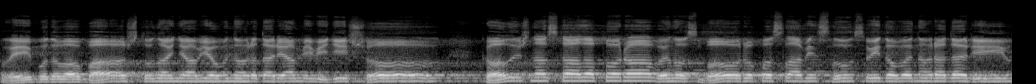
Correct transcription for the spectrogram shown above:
вибудував башту, найняв його виноградарям і відійшов. Коли ж настала пора винозбору, послав він слуг свій до виноградарів,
